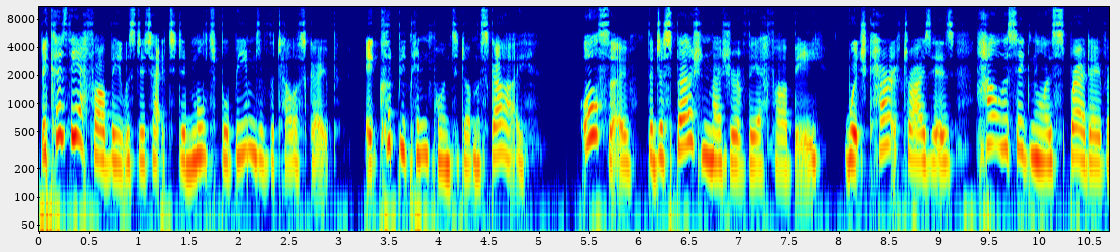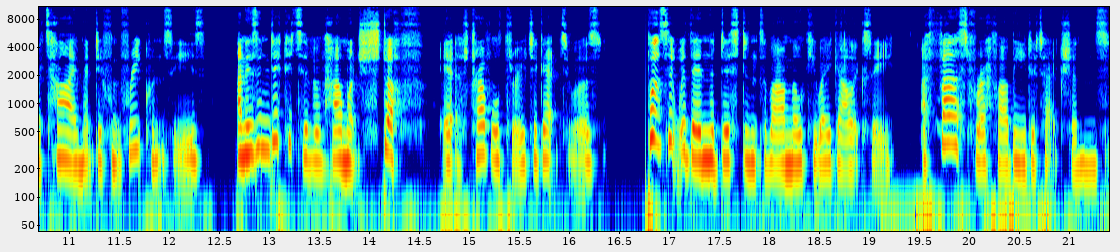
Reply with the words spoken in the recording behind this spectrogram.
Because the FRB was detected in multiple beams of the telescope, it could be pinpointed on the sky. Also, the dispersion measure of the FRB, which characterizes how the signal is spread over time at different frequencies, and is indicative of how much stuff it has travelled through to get to us, puts it within the distance of our Milky Way galaxy, a first for FRB detections.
